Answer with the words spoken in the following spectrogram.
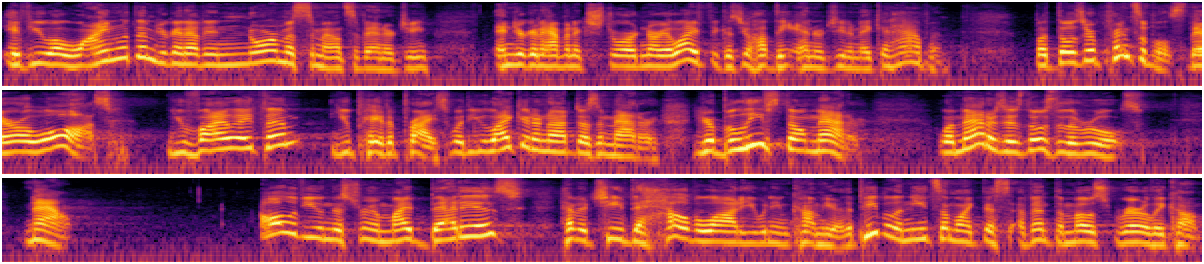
If you align with them, you're going to have enormous amounts of energy and you're to have an extraordinary life because you'll have the energy to make it happen. But those are principles, there are laws. You violate them, you pay the price. Whether you like it or not doesn't matter. Your beliefs don't matter. What matters is those are the rules. Now, all of you in this room, my bet is, have achieved a hell of a lot of you wouldn't even come here. The people that need something like this event the most rarely come.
